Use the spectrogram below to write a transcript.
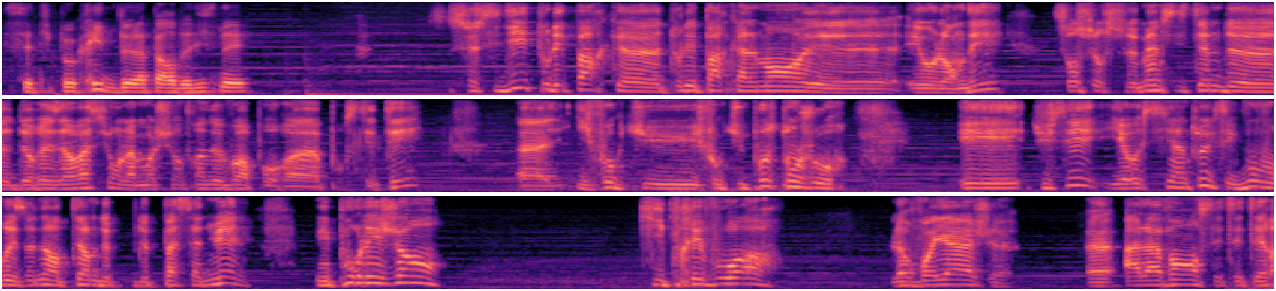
c'est hypocrite de la part de Disney. Ceci dit, tous les parcs, euh, tous les parcs allemands et, et hollandais sont sur ce même système de, de réservation. Là, moi, je suis en train de voir pour euh, pour cet été. Euh, il faut que tu, il faut que tu poses ton jour. Et tu sais, il y a aussi un truc, c'est que vous vous raisonnez en termes de, de passe annuel. Mais pour les gens qui prévoient leur voyage euh, à l'avance, etc.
